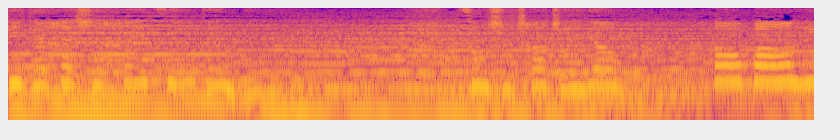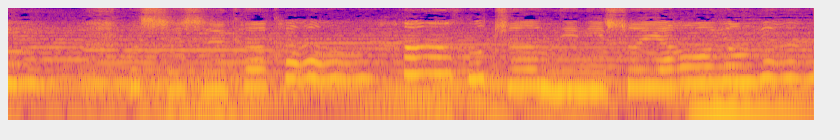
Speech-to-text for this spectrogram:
记得还是孩子的你，总是吵着要我抱抱你，我时时刻刻呵护着你。你说要永远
